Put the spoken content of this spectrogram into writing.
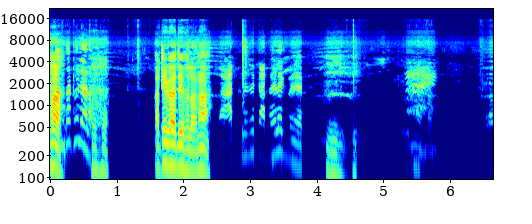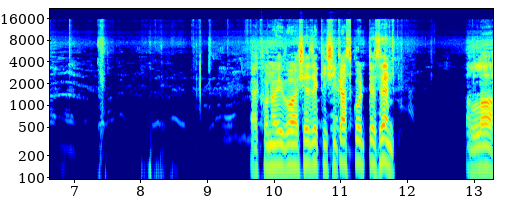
হ্যাঁ হ্যাঁ। আটি বাঁধে ফেলান হ্যাঁ। হুম। এখনও এই বয়সে যে কৃষি কাজ করতেছেন আল্লাহ।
